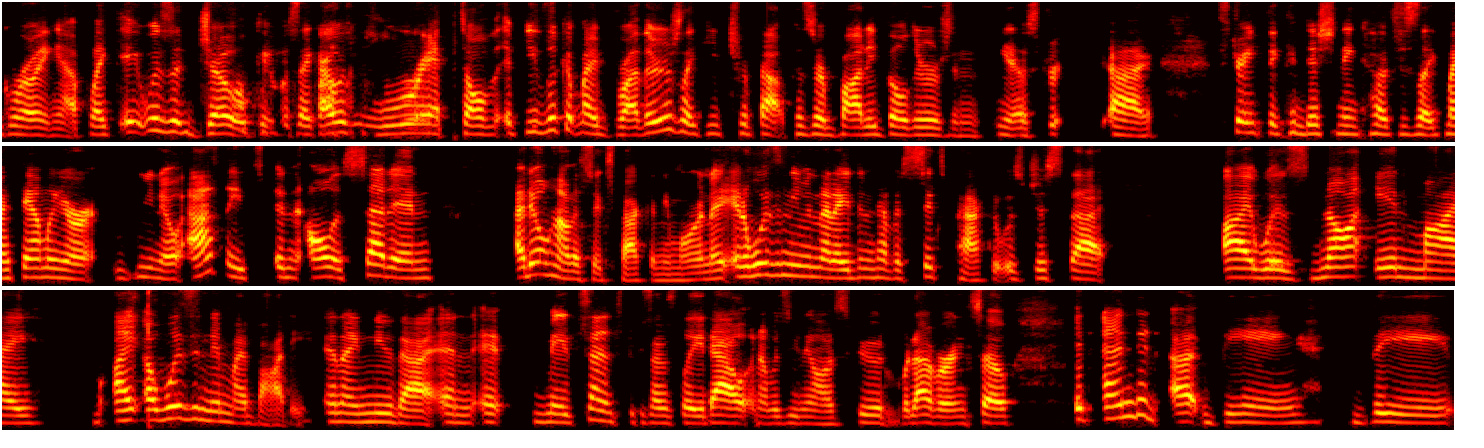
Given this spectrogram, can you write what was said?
growing up like it was a joke it was like i was ripped all if you look at my brothers like you trip out because they're bodybuilders and you know str- uh, strength and conditioning coaches like my family are you know athletes and all of a sudden i don't have a six pack anymore and, I, and it wasn't even that i didn't have a six pack it was just that i was not in my I, I wasn't in my body and i knew that and it made sense because i was laid out and i was eating all this food whatever and so it ended up being the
